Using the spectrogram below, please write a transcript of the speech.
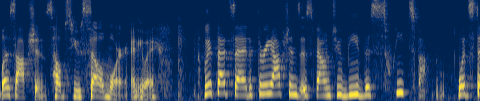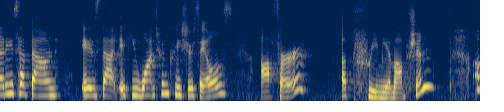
less options helps you sell more anyway. With that said, three options is found to be the sweet spot. What studies have found is that if you want to increase your sales, offer a premium option, a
